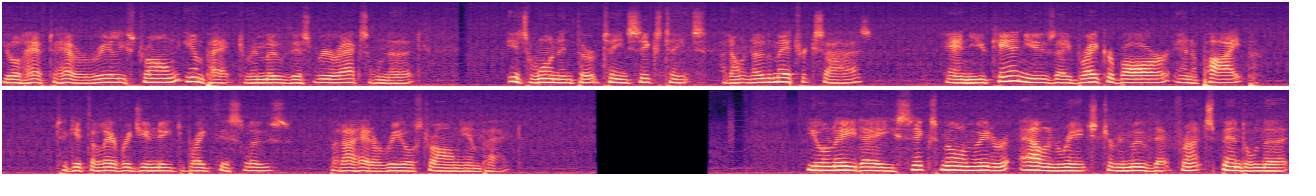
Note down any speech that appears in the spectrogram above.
You'll have to have a really strong impact to remove this rear axle nut. It's 1 in 13 sixteenths. I don't know the metric size, and you can use a breaker bar and a pipe to get the leverage you need to break this loose but I had a real strong impact. You'll need a 6 millimeter Allen wrench to remove that front spindle nut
